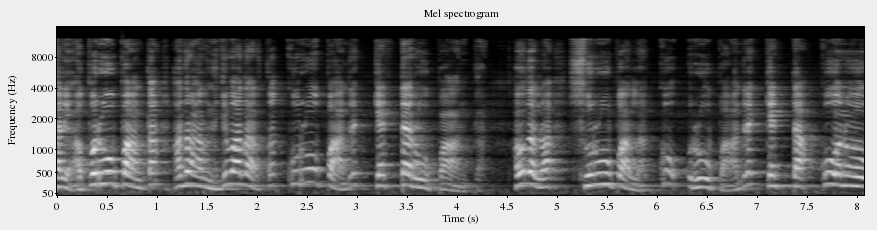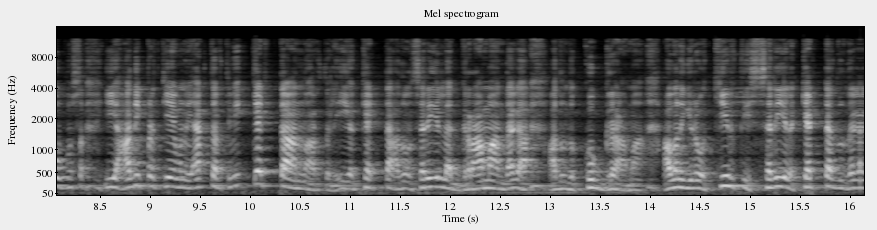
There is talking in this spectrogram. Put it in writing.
ಸಾರಿ ಅಪರೂಪ ಅಂತ, ಅದರ ನಿಜವಾದ ಅರ್ಥ ಕುರೂಪ ಅಂದರೆ ಕೆಟ್ಟ ರೂಪ ಅಂತ. ಹೌದಲ್ವಾ? ಸುರೂಪ ಅಲ್ಲ, ಕು, ರೂಪ ಅಂದರೆ ಕೆಟ್ಟ, ಕು ಅನ್ನೋ ಈ ಆದಿಪ್ರತ್ಯಯವನ್ನು ಯಾಕೆ ತರ್ತೀವಿ? ಕೆಟ್ಟ ಅನ್ನೋ ಅರ್ಥದಲ್ಲಿ. ಈಗ ಕೆಟ್ಟ, ಅದೊಂದು ಸರಿಯಿಲ್ಲ ಗ್ರಾಮ ಅಂದಾಗ ಅದೊಂದು ಕುಗ್ರಾಮ. ಅವನಿಗಿರುವ ಕೀರ್ತಿ ಸರಿಯಿಲ್ಲ ಕೆಟ್ಟದಾಗ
